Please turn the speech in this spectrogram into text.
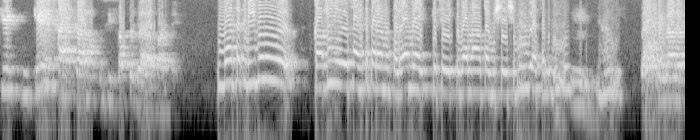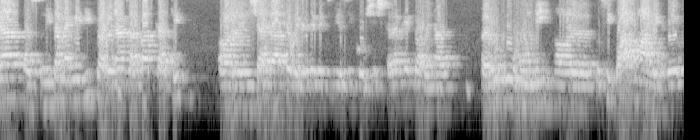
ਕਿਹੜੇ ਸਾਹਿਤਕਾਰ ਨੂੰ ਤੁਸੀਂ ਸਭ ਤੋਂ ਜ਼ਿਆਦਾ ਪੜ੍ਹਦੇ? ਹੋ? ਮੈਂ ਤਕਰੀਬਨ ਕਾਫੀ ਸਾਹਿਤਕਾਰਾਂ ਨੂੰ ਪੜਿਆ ਮੈਂ ਕਿਸੇ ਇੱਕ ਦਾ ਨਾਮ ਤਾਂ ਵਿਸ਼ੇਸ਼ ਨਹੀਂ ਲੈ ਸਕਦੀ। ਹਾਂਜੀ। ਬਹੁਤ ਚੰਗਾ ਲੱਗਾ ਸੁਨੀਤਾ ਮੈਮੀ ਜੀ ਤੁਹਾਡੇ ਨਾਲ ਗੱਲਬਾਤ ਕਰਕੇ। ਔਰ ਇਨਸ਼ਾਅੱਲਾ ਭਵਿੱਖ ਦੇ ਵਿੱਚ ਵੀ ਅਸੀਂ ਕੋਸ਼ਿਸ਼ ਕਰਾਂਗੇ ਤੁਹਾਡੇ ਨਾਲ ਰੂਬਰੂ ਹੋਣ ਦੀ। ਔਰ ਤੁਸੀਂ ਬਹੁਤ ਕਮਾਲ ਲਿਖਦੇ ਹੋ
